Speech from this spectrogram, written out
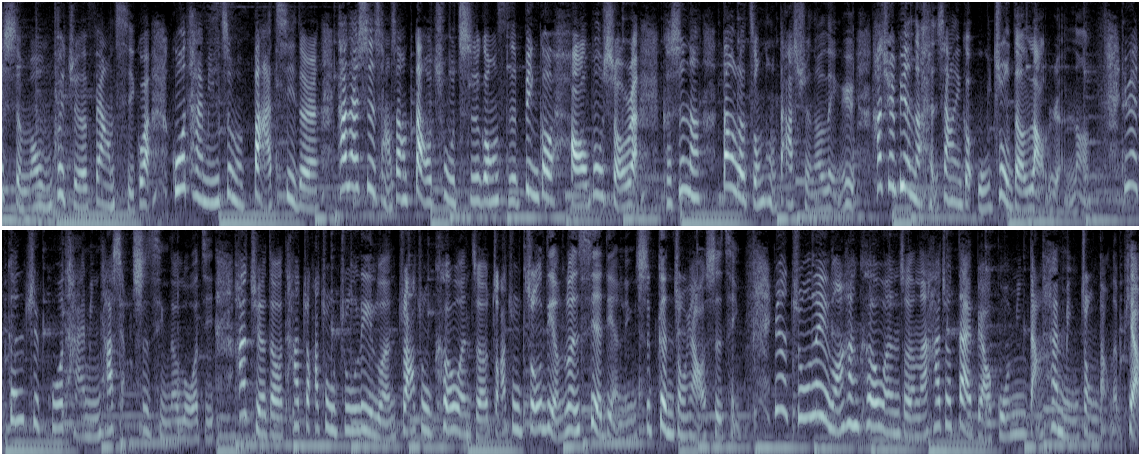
为什么我们会觉得非常奇怪？郭台铭这么霸气的人，他在市场上到处吃公司并购毫不手软，可是呢，到了总统大选的领域，他却变得很像一个无助的老人呢？因为根据郭台铭他想事情的逻辑，他觉得他抓住朱立伦、抓住柯文哲、抓住周点论、谢点林是更重要的事情。因为朱立伦和柯文哲呢，他就代表国民党和民众党的票，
